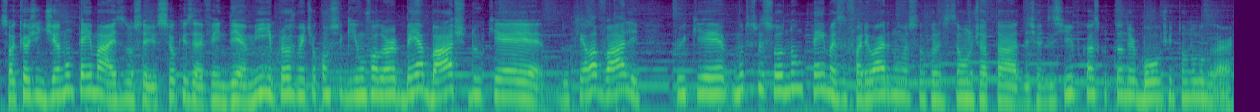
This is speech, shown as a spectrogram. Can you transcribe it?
só que hoje em dia não tem mais. Ou seja, se eu quiser vender a minha, provavelmente eu consegui um valor bem abaixo do que, do que ela vale, porque muitas pessoas não têm mais a FireWire, não, essa conexão já está deixando de existir por causa que o Thunderbolt está no lugar.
